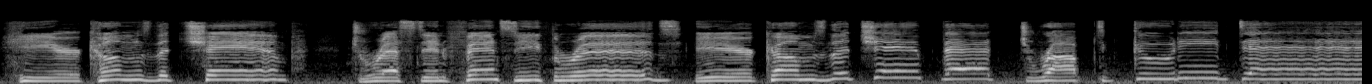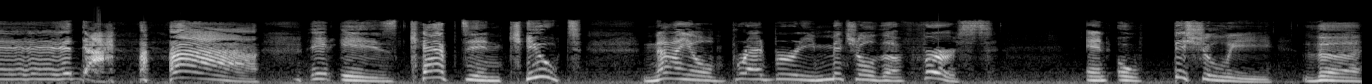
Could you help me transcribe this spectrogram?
Here comes the champ, dressed in fancy threads. Here comes the champ that dropped Goody dead. Ah, ha, ha. It is Captain Cute, Niall Bradbury Mitchell the First, and officially the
